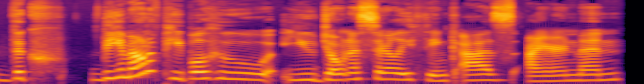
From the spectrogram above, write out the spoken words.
the the amount of people who you don't necessarily think as Ironmen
